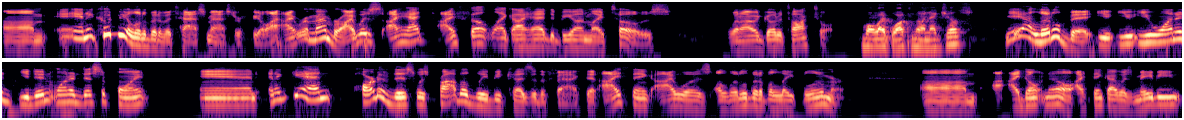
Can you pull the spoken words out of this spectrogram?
Um, and it could be a little bit of a taskmaster feel. I, I remember I was I had I felt like I had to be on my toes when I would go to talk to him. More like walking on eggshells. Yeah, a little bit. You you you wanted you didn't want to disappoint, and and again, part of this was probably because of the fact that I think I was a little bit of a late bloomer. Um, I, I don't know. I think I was maybe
